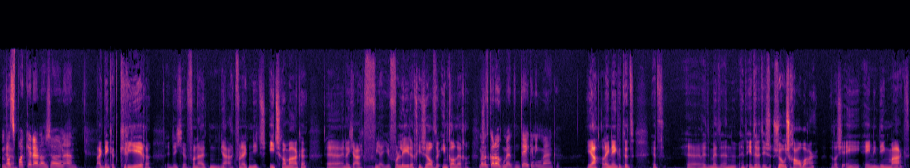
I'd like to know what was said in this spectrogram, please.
Wat sprak je daar dan zo aan? Nou, ik denk het creëren. Dat je vanuit, ja, eigenlijk vanuit niets iets kan maken. Eh, en dat je eigenlijk ja, je volledig jezelf erin kan leggen. Maar dat kan ook met een tekening maken. Ja, alleen denk ik dat het, het, eh, met, met een, het internet is zo schaalbaar. Dat als je één, één ding maakt,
